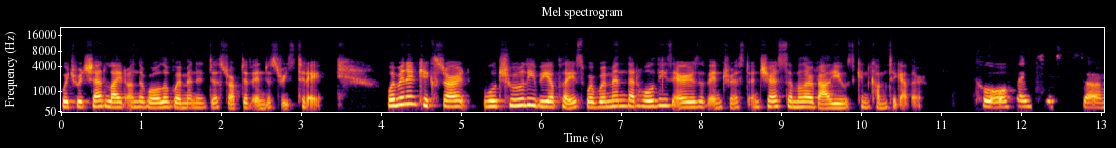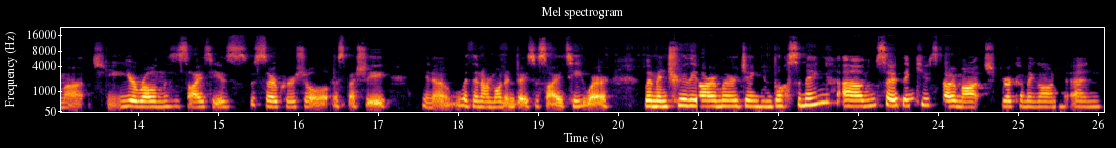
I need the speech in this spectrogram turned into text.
which would shed light on the role of women in disruptive industries today. Women in Kickstart will truly be a place where women that hold these areas of interest and share similar values can come together. Cool. Thank you so much. Your role in the society is so crucial, especially, you know, within our modern day society where women truly are emerging and blossoming. Um, so thank you so much for coming on and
